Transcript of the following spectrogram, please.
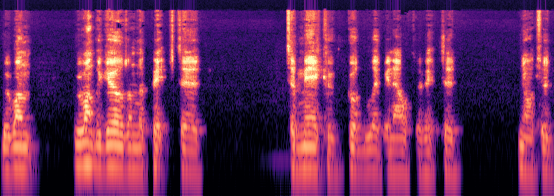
We want we want the girls on the pitch to to make a good living out of it, to you know, to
